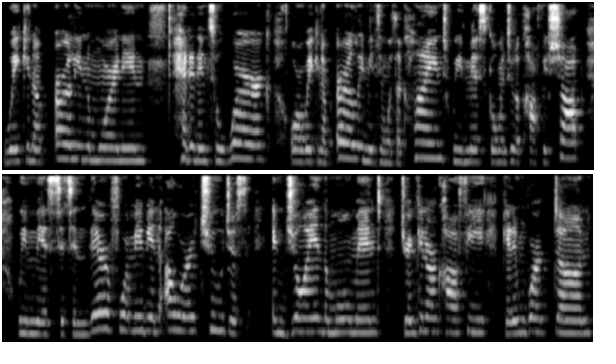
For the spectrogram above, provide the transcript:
waking up early in the morning, heading into work, or waking up early, meeting with a client. We miss going to the coffee shop. We miss sitting there for maybe an hour or two, just enjoying the moment, drinking our coffee, getting work done.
